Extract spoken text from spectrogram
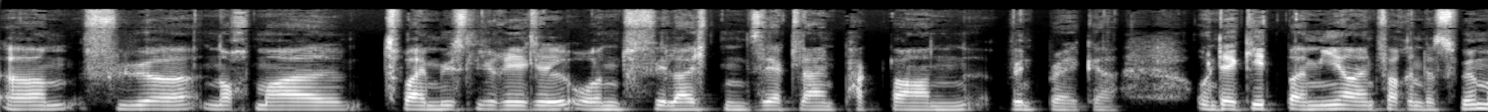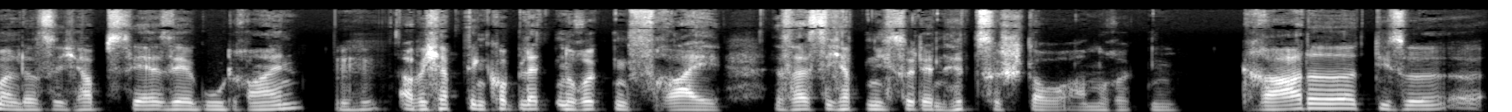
ähm, für nochmal zwei Müsli-Regel und vielleicht einen sehr kleinen packbaren Windbreaker. Und der geht bei mir einfach in das Wimmerl, das ich habe sehr, sehr gut rein. Mhm. Aber ich habe den kompletten Rücken frei. Das heißt, ich habe nicht so den Hitzestau am Rücken gerade diese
